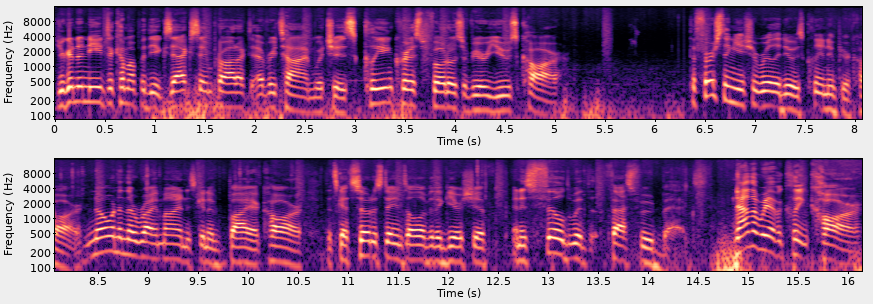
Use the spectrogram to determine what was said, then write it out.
You're going to need to come up with the exact same product every time, which is clean, crisp photos of your used car. The first thing you should really do is clean up your car. No one in their right mind is going to buy a car that's got soda stains all over the gear shift and is filled with fast food bags. Now that we have a clean car,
